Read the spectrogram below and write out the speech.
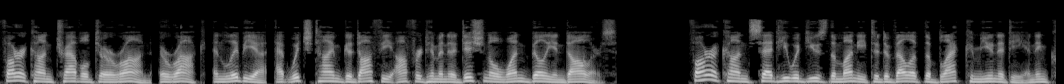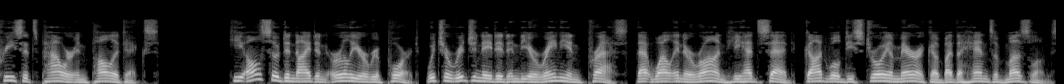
Farrakhan traveled to Iran, Iraq, and Libya, at which time Gaddafi offered him an additional $1 billion. Farrakhan said he would use the money to develop the black community and increase its power in politics. He also denied an earlier report, which originated in the Iranian press, that while in Iran he had said, God will destroy America by the hands of Muslims.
